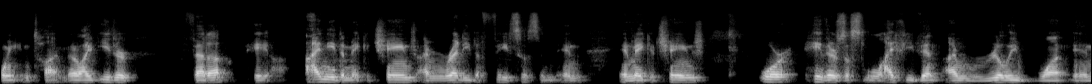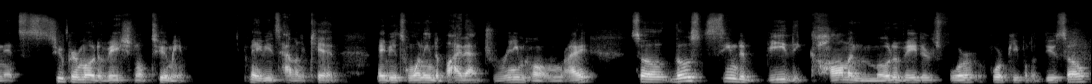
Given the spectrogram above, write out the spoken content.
point in time. They're like either fed up, hey, I need to make a change. I'm ready to face this and, and, and make a change. Or, hey, there's this life event I'm really want, and it's super motivational to me. Maybe it's having a kid. Maybe it's wanting to buy that dream home, right? So those seem to be the common motivators for for people to do so.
